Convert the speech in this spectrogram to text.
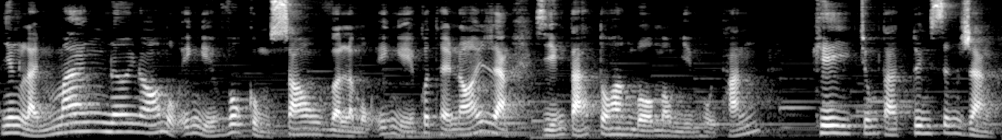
nhưng lại mang nơi nó một ý nghĩa vô cùng sâu và là một ý nghĩa có thể nói rằng diễn tả toàn bộ màu nhiệm hội thánh khi chúng ta tuyên xưng rằng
